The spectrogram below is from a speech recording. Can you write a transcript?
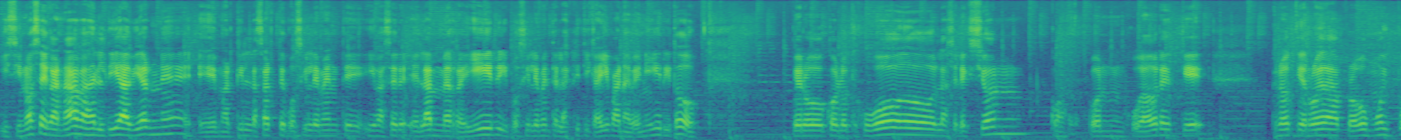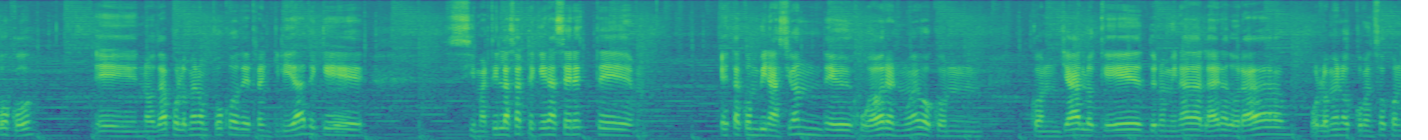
Y si no se ganaba el día viernes, eh, Martín Lazarte posiblemente iba a ser el hazme reír y posiblemente las críticas iban a venir y todo. Pero con lo que jugó la selección, con, jugadores que creo que Rueda probó muy poco, eh, nos da por lo menos un poco de tranquilidad de que si Martín Lazarte quiere hacer este esta combinación de jugadores nuevos con, con ya lo que es denominada la era dorada, por lo menos comenzó con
